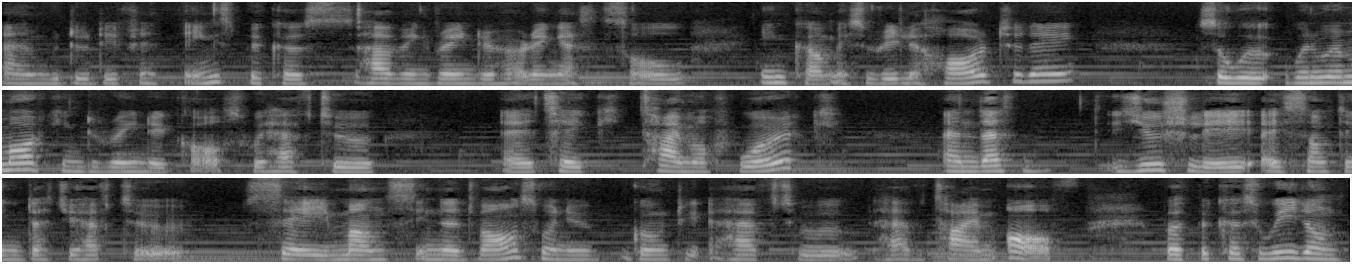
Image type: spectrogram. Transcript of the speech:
and we do different things because having reindeer herding as a sole income is really hard today. So, we, when we're marking the reindeer calves, we have to uh, take time off work, and that usually is something that you have to say months in advance when you're going to have to have time off. But because we don't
